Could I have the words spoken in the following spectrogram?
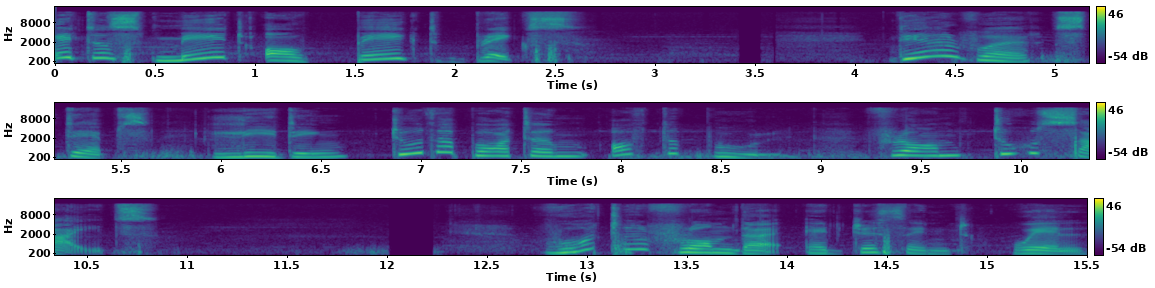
It is made of baked bricks. There were steps leading to the bottom of the pool from two sides. Water from the adjacent well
